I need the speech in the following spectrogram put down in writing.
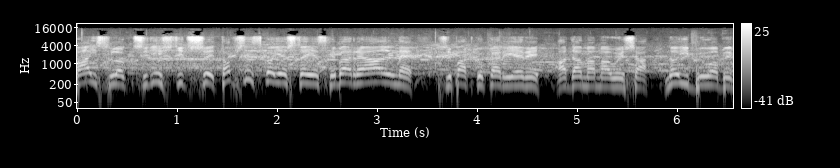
Weisslock 33. To wszystko jeszcze jest chyba realne w przypadku kariery Adama Małysza. No i byłoby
